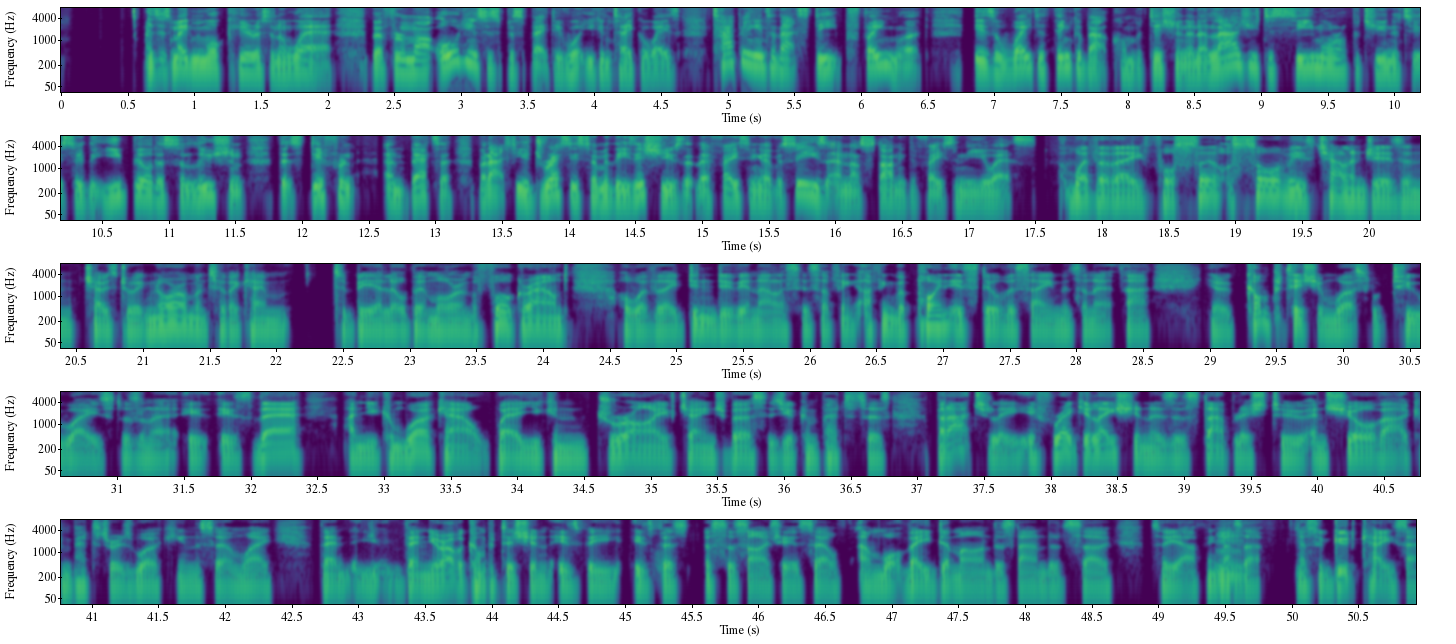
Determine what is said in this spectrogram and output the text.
as it's made me more curious and aware. But from our audience's perspective, what you can take away is tapping into that steep framework is a way to think about competition and allows you to see more opportunities so that you build a solution that's different and better, but actually addresses some of these issues that they're facing overseas and are starting to face in the US. Whether they foresaw these challenges and chose to ignore them until they came to be a little bit more in the foreground or whether they didn't do the analysis. I think I think the point is still the same, isn't it? That you know competition works two ways, doesn't it? It is there and you can work out where you can drive change versus your competitors. But actually, if regulation is established to ensure that a competitor is working in a certain way, then you, then your other competition is the is the society itself and what they demand as standards. So so yeah, I think mm. that's a that's a good case.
